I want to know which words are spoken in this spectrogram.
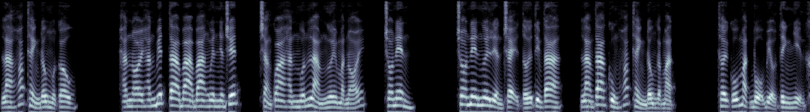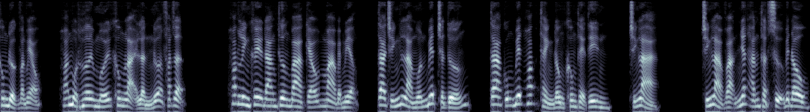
là Hoắc Thành Đông một câu. Hắn nói hắn biết ta ba ba nguyên nhân chết, chẳng qua hắn muốn làm ngươi mặt nói, cho nên. Cho nên ngươi liền chạy tới tìm ta, làm ta cùng Hoắc Thành Đông gặp mặt. Thời cố mặt bộ biểu tình nhịn không được vặn mẹo, hoán một hơi mới không lại lần nữa phát giận. Hoắc Linh Khê đang thương ba kéo mà bẹp miệng, ta chính là muốn biết chân tướng, ta cũng biết Hoắc Thành Đông không thể tin, chính là, chính là vạn nhất hắn thật sự biết đâu.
